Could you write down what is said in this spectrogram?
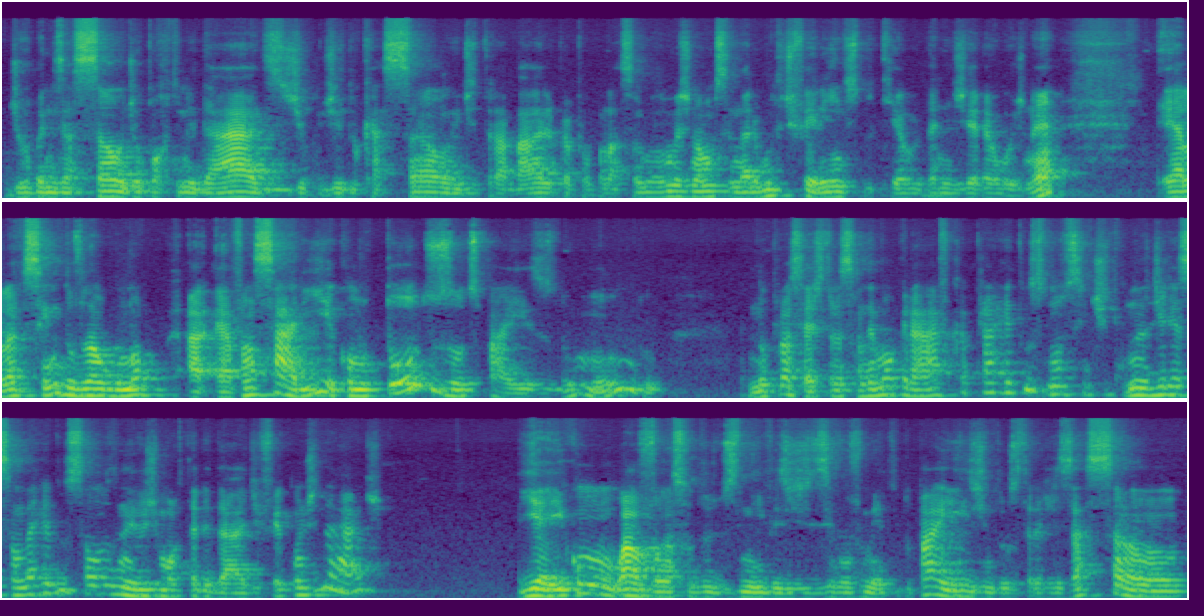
de urbanização, de oportunidades, de, de educação e de trabalho para a população, vamos imaginar um cenário muito diferente do que é o da Nigéria hoje, né? Ela, sem dúvida alguma, avançaria, como todos os outros países do mundo, no processo de transição demográfica para reduzir, no sentido, na direção da redução dos níveis de mortalidade e fecundidade. E aí, com o avanço dos níveis de desenvolvimento do país, de industrialização,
